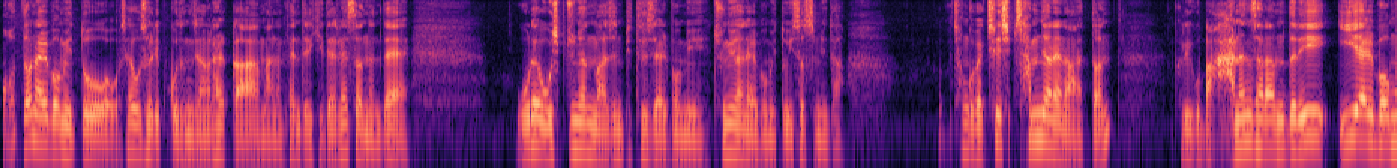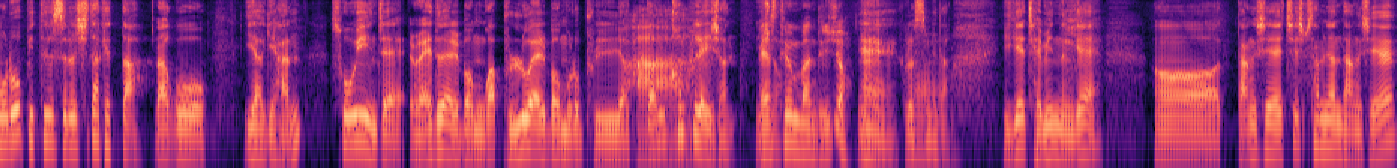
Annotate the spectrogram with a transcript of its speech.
어떤 앨범이 또 새 옷을 입고 등장을 할까 많은 팬들이 기대를 했었는데 올해 50주년 맞은 비틀즈 앨범이 중요한 앨범이 또 있었습니다. 1973년에 나왔던 그리고 많은 사람들이 이 앨범으로 비틀스를 시작했다라고 이야기한 소위 이제 Red 앨범과 Blue 앨범으로 불렸던 아, compilation. 베스트 음반들이죠. 예, 그렇습니다. 어. 이게 재밌는 게, 어, 당시에 73년 당시에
